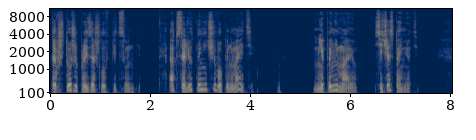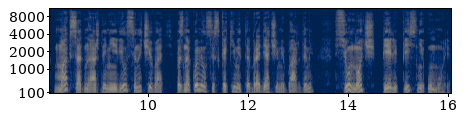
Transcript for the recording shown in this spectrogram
Так что же произошло в Пицунде? Абсолютно ничего, понимаете? Не понимаю. Сейчас поймете. Макс однажды не явился ночевать, познакомился с какими-то бродячими бардами, всю ночь пели песни у моря.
